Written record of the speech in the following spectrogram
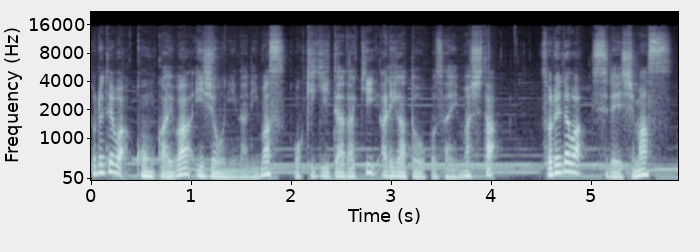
それでは今回は以上になります。お聴きいただきありがとうございました。それでは失礼します。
